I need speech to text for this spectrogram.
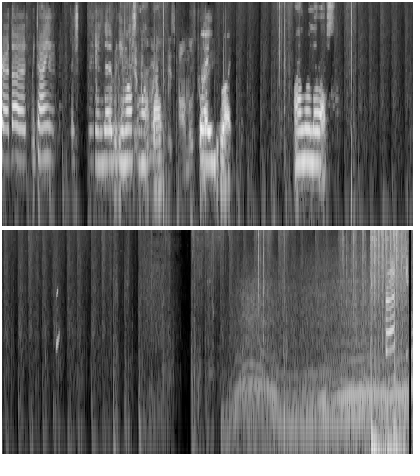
I thought it'd be. Just. Like, like. Anne öyle ver. You.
